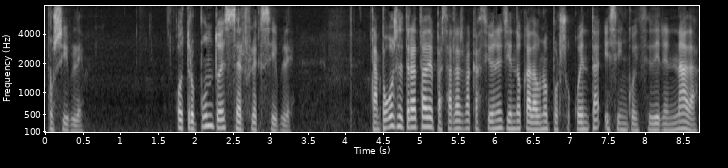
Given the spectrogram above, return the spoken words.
posible. Otro punto es ser flexible. Tampoco se trata de pasar las vacaciones yendo cada uno por su cuenta y sin coincidir en nada.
